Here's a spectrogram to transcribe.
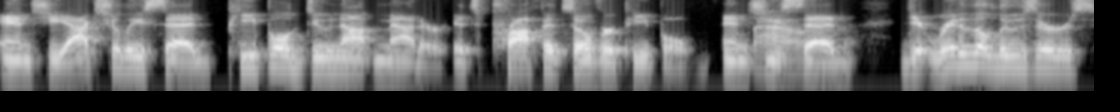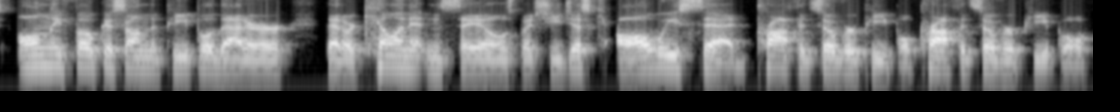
And she actually said, People do not matter. It's profits over people. And wow. she said, get rid of the losers only focus on the people that are that are killing it in sales but she just always said profits over people profits over people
